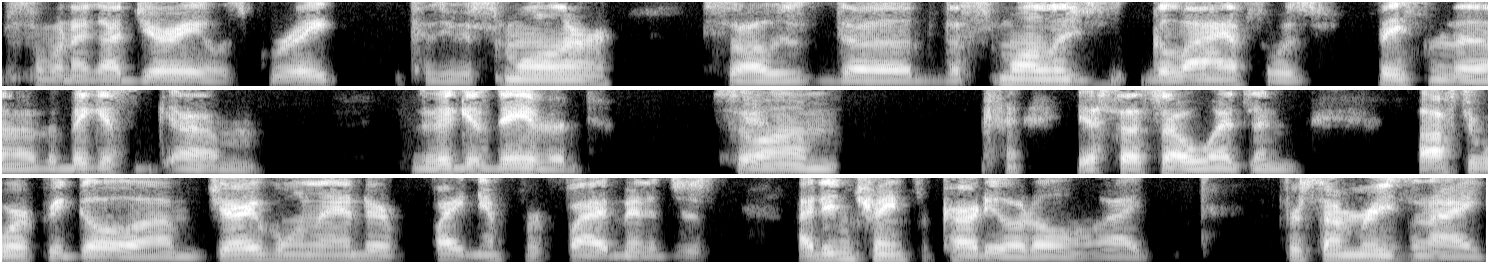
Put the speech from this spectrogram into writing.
so when I got Jerry, it was great because he was smaller. So I was the the smallest Goliath was facing the the biggest um the biggest David. So um yes, that's how it went. And after work we go. Um Jerry Bohlander fighting him for five minutes. Just I didn't train for cardio at all. I for some reason I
